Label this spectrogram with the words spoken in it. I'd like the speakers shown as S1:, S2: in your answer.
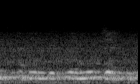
S1: believe that independence and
